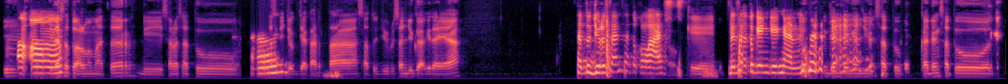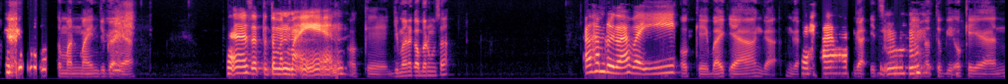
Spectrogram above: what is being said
di, uh -uh. kita satu alma mater di salah satu uh. di Yogyakarta satu jurusan juga kita ya satu jurusan satu kelas oke okay. dan satu geng-gengan oh, geng-gengan juga satu kadang satu teman main juga ya Nah, satu teman main. Oke, gimana kabar Musa? Alhamdulillah baik. Oke, baik ya, nggak nggak Sehat. nggak it's mm. not to be okay kan?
